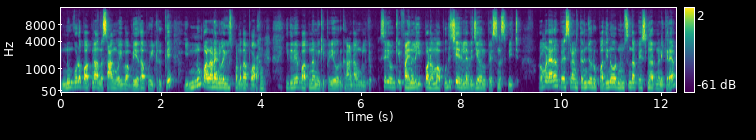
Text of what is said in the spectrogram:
இன்னும் கூட பார்த்தோன்னா அந்த சாங் வைவ் அப்படியே தான் போயிட்டுருக்கு. இன்னும் பல இடங்களில் யூஸ் பண்ண தான் போகிறாங்க இதுவே பார்த்தோன்னா மிகப்பெரிய ஒரு காண்ட் அவங்களுக்கு. சரி ஓகே ஃபைனலி இப்போ நம்ம புதுச்சேரியில் விஜய் அவர்கள் பேசின ஸ்பீச் ரொம்ப நேரம் பேசலாம் எனக்கு தெரிஞ்ச ஒரு பதினோரு நிமிஷம் தான் பேசினார்னு நினைக்கிறேன்.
